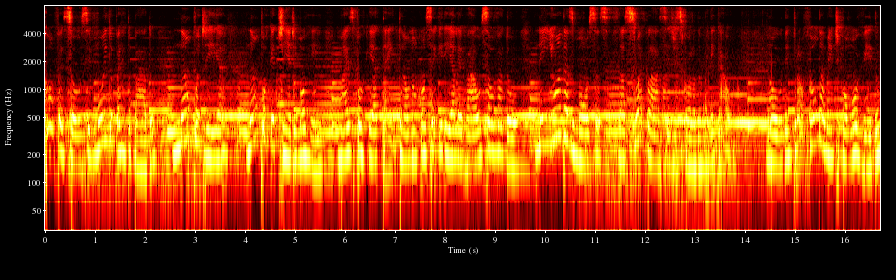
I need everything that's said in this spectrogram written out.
Confessou-se muito perturbado, não podia não porque tinha de morrer, mas porque até então não conseguiria levar ao Salvador nenhuma das moças da sua classe de escola dominical. Molden, profundamente comovido,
